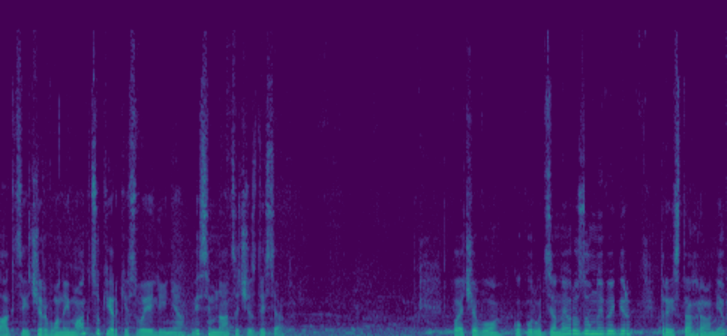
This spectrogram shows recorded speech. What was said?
акції червоний мак цукерки своя лінія 18,60. Печиво кукурудзяне розумний вибір 300 грамів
